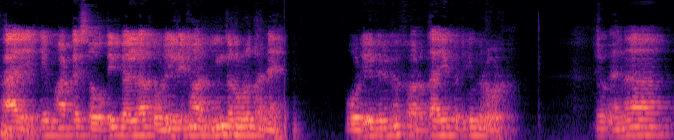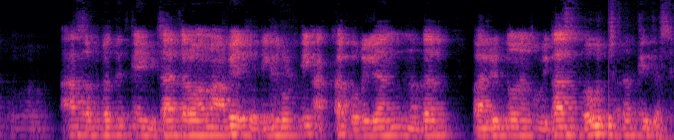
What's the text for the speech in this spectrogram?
થાય, એ માટે સૌથી પહેલા બોડેલીમાં રિંગ રોડ બને. બોડેલીનો ફરતા એક રિંગ રોડ. જો એના આ સંબંધિત કંઈ વિચાર કરવામાં આવે, તો રિંગ રોડથી આખા બોડેલિયા નગરપાલિકાનો વિકાસ બહુ જ ઝડપથી થશે.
